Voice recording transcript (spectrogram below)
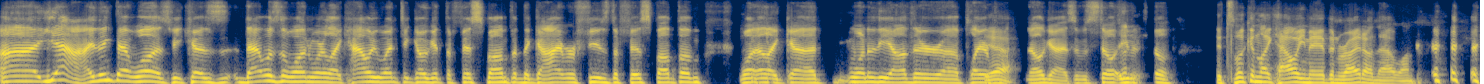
Uh yeah i think that was because that was the one where like howie went to go get the fist bump and the guy refused to fist bump him. One like uh one of the other uh player yeah. guys. It was still even still it's looking like howie may have been right on that one.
